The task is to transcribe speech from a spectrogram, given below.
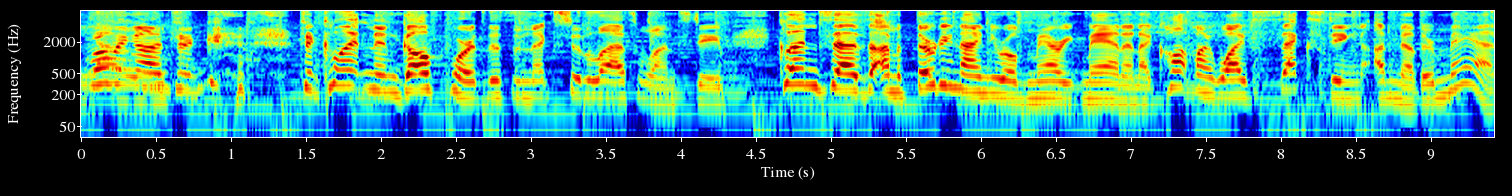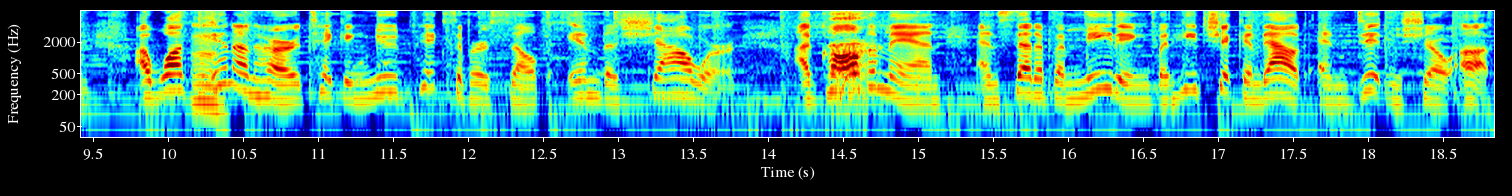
Moving on to to Clinton in Gulfport. This is next to the last one, Steve. Clinton says, "I'm a 39 year old married man, and I caught my wife sexting another man. I walked Hmm. in on her taking nude pics of herself in the shower." I called the man and set up a meeting, but he chickened out and didn't show up.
